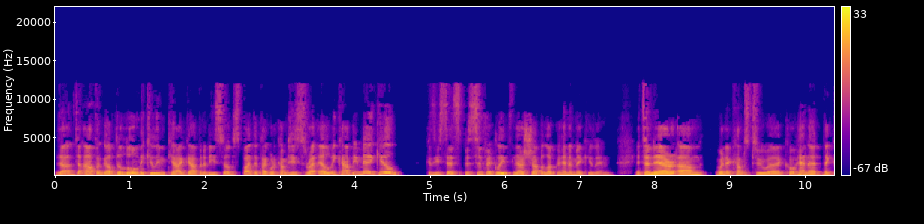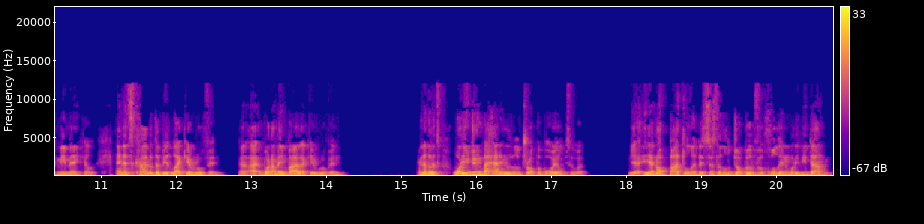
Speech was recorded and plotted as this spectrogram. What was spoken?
the afagav of the mekilim ke'agav and Israel. Despite the fact when it comes to Israel, we can't be mekil because he says specifically it's ner Shabbat lo kohenet mekilim. It's a ner um, when it comes to uh, kohenet they can be mekil, and it's kind of a bit like a Reuven. Uh, what I mean by like a Reuven, in other words, what are you doing by adding a little drop of oil to it? Yeah, you're not battle it. It's just a little drop of chulin. What have you done?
